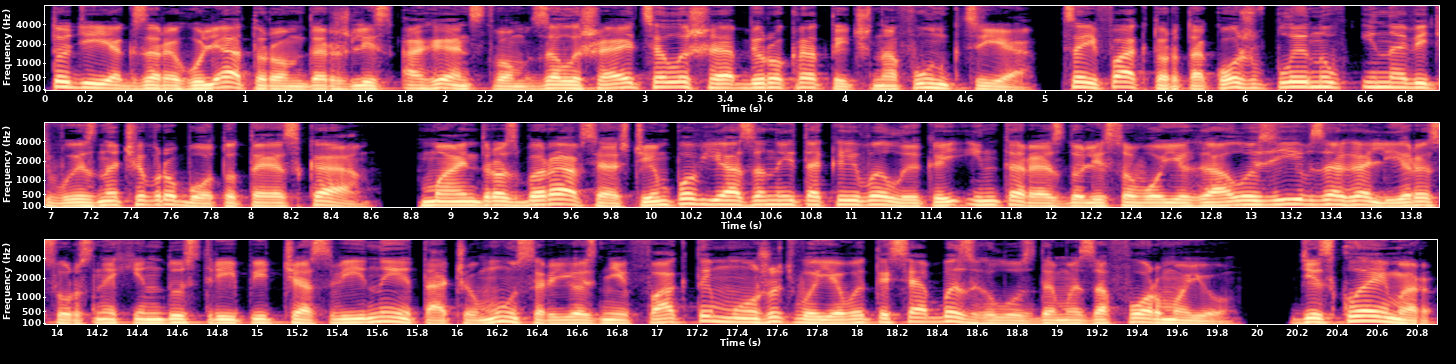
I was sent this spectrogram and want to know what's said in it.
тоді як за регулятором Держлісагентством залишається лише бюрократична функція. Цей фактор також вплинув і навіть визначив роботу ТСК. Майнд розбирався, з чим пов'язаний такий великий інтерес до лісової галузі і взагалі ресурсних індустрій під час війни, та чому серйозні факти можуть виявитися безглуздими за формою. Дисклеймер.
